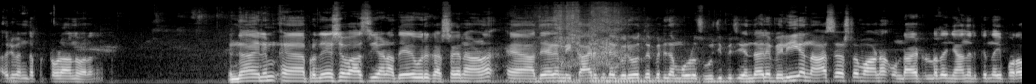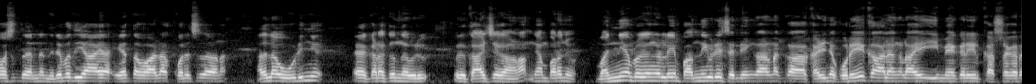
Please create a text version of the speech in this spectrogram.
അവർ ബന്ധപ്പെട്ടോളാന്ന് പറഞ്ഞു. എന്തായാലും പ്രദേശവാസിയാണ് അദ്ദേഹം ഒരു കർഷകനാണ്. അദ്ദേഹം ഈ കാര്യത്തിന്റെ ഗുരുവത്തെപ്പറ്റി നമ്മളോട് സൂചിപ്പിച്ചു. എന്തായാലും വലിയ നാശനഷ്ടമാണ് ഉണ്ടായിട്ടുള്ളത്. ഞാൻ നിൽക്കുന്ന ഈ പുറവശത്ത് തന്നെ നിരവധിയായ ഏത്തവാഴ കൊലച്ചതാണ്. അതെല്ലാം ഒടിഞ്ഞ് കിടക്കുന്ന ഒരു ഒരു കാഴ്ച കാണാം. ഞാൻ പറഞ്ഞു വന്യമൃഗങ്ങളുടെയും പന്നിയുടെയും ശല്യം കാരണം കഴിഞ്ഞ കുറേ കാലങ്ങളായി ഈ മേഖലയിൽ കർഷകർ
